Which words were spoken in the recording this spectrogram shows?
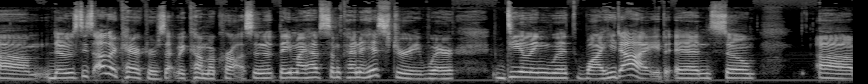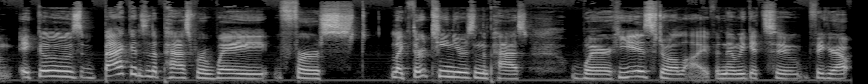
um, knows these other characters that we come across and that they might have some kind of history where dealing with why he died. And so um, it goes back into the past where Wei first, like 13 years in the past, where he is still alive. And then we get to figure out,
